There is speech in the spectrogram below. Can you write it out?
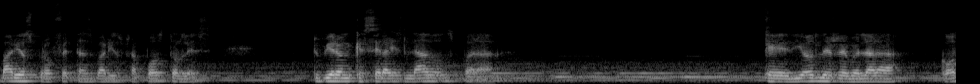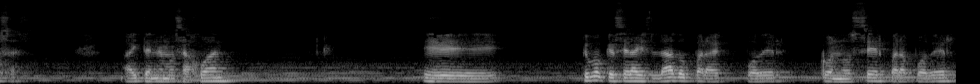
varios profetas, varios apóstoles tuvieron que ser aislados para que Dios les revelara cosas. Ahí tenemos a Juan. Eh, tuvo que ser aislado para poder conocer, para poder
